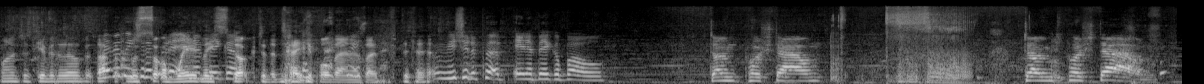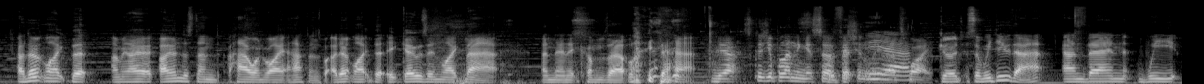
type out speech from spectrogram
want to just give it a little bit. That Maybe was sort of it in a weirdly bigger- stuck to the table then as I lifted it. We should have put it in a bigger bowl. Don't push down. Don't push down. I don't like that. I mean, I, I understand how and why it happens, but I don't like that it goes in like that and then it comes out like that. Yeah, it's because you're blending it so efficiently. Yeah. That's why. Good. So we do that, and then we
